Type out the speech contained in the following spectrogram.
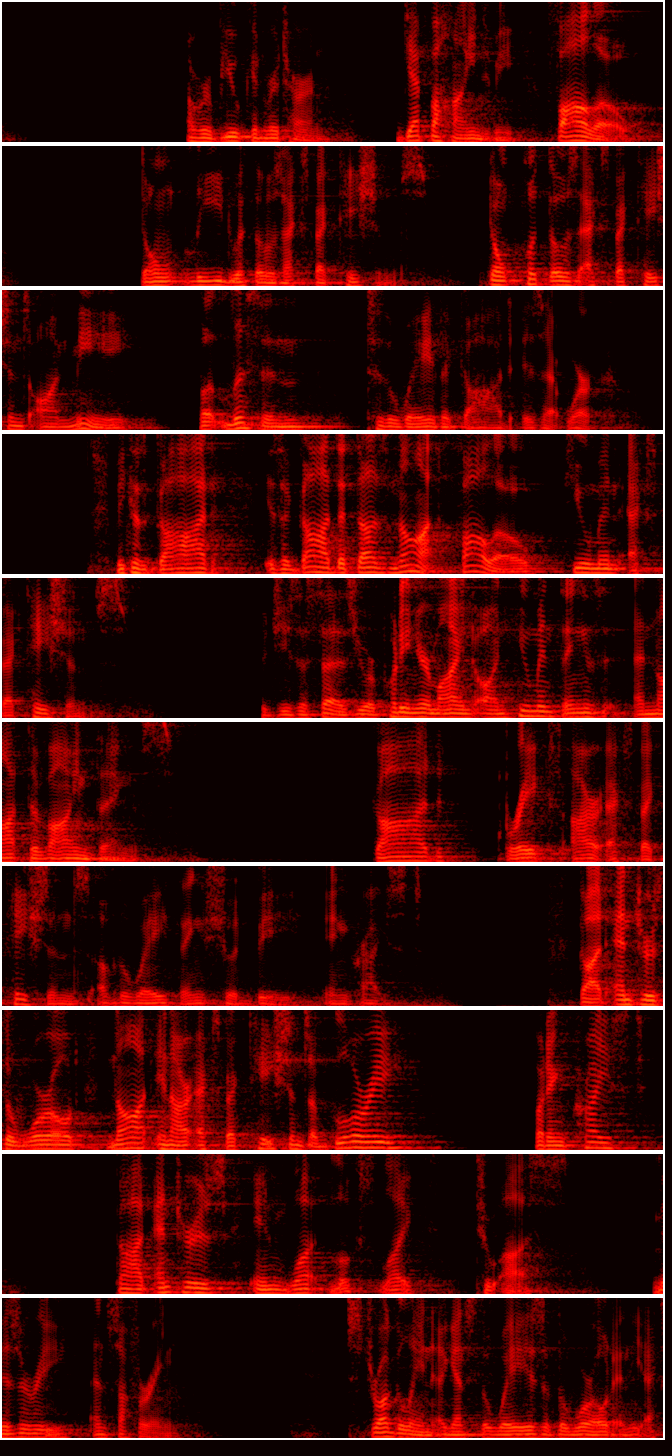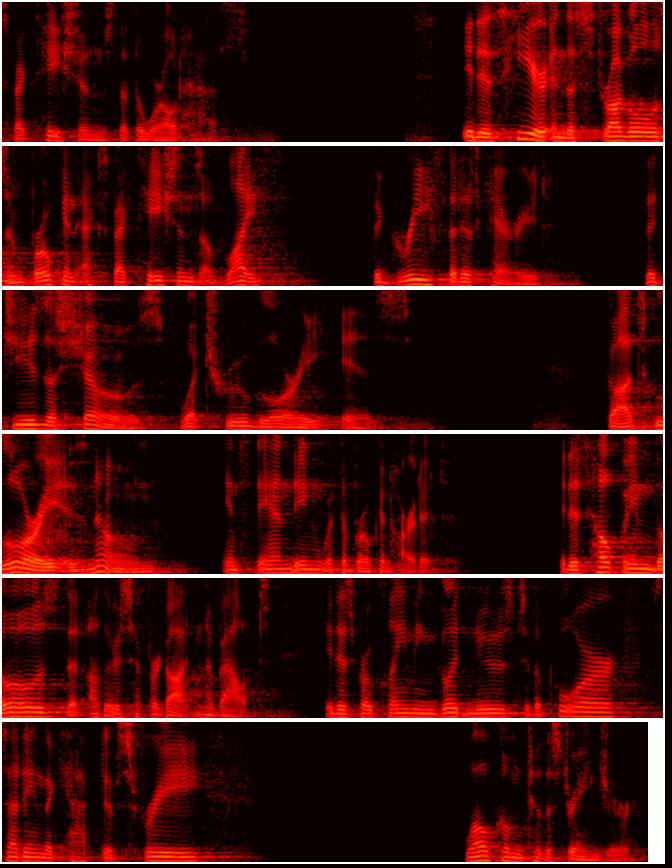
a rebuke in return Get behind me, follow. Don't lead with those expectations. Don't put those expectations on me, but listen to the way that God is at work. Because God is a God that does not follow human expectations. So Jesus says, You are putting your mind on human things and not divine things. God breaks our expectations of the way things should be in Christ. God enters the world not in our expectations of glory, but in Christ, God enters in what looks like to us misery and suffering struggling against the ways of the world and the expectations that the world has. It is here in the struggles and broken expectations of life, the grief that is carried, that Jesus shows what true glory is. God's glory is known in standing with the brokenhearted. It is helping those that others have forgotten about. It is proclaiming good news to the poor, setting the captives free, welcome to the stranger,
